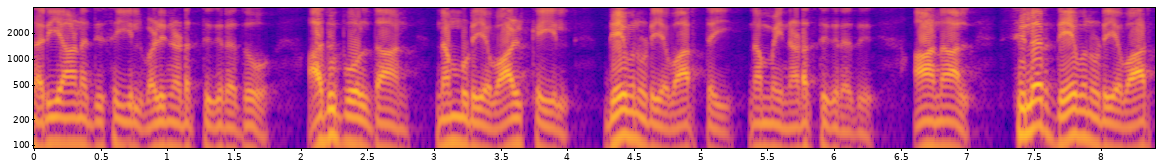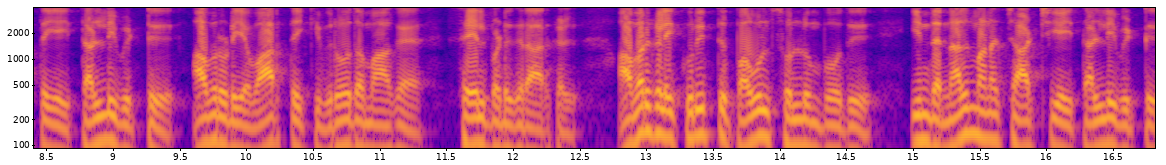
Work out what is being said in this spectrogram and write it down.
சரியான திசையில் வழிநடத்துகிறதோ அதுபோல்தான் நம்முடைய வாழ்க்கையில் தேவனுடைய வார்த்தை நம்மை நடத்துகிறது. ஆனால் சிலர் தேவனுடைய வார்த்தையை தள்ளிவிட்டு அவருடைய வார்த்தைக்கு விரோதமாக செயல்படுகிறார்கள். அவர்களை குறித்து பவுல் சொல்லும்போது இந்த நல்மனச்சாட்சியை தள்ளிவிட்டு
